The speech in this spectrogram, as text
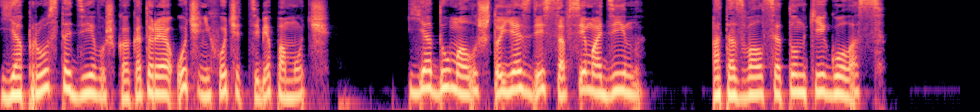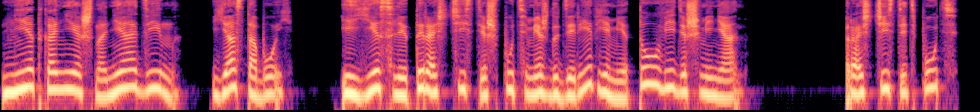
Я просто девушка, которая очень хочет тебе помочь. Я думал, что я здесь совсем один, отозвался тонкий голос. Нет, конечно, не один. Я с тобой. И если ты расчистишь путь между деревьями, то увидишь меня. Расчистить путь?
